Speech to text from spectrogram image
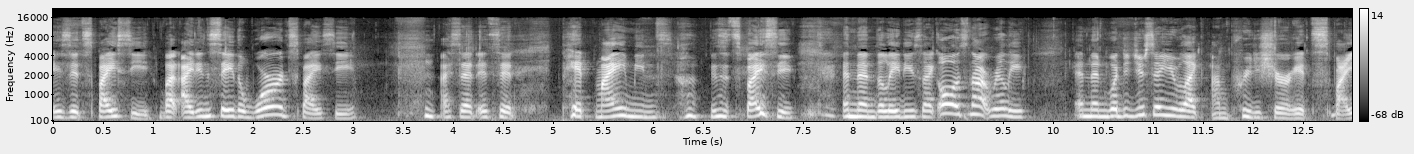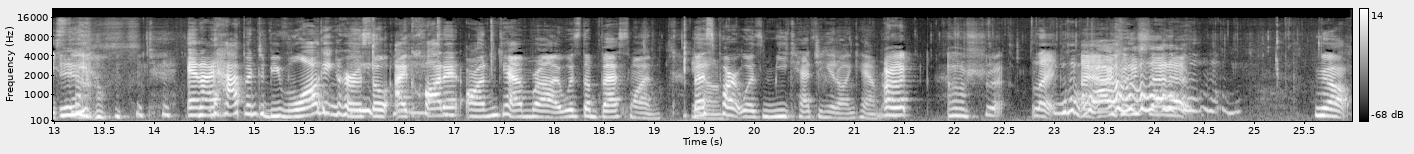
is it spicy? But I didn't say the word spicy. I said, is it pit mai means is it spicy? And then the lady's like, oh, it's not really. And then what did you say? You were like, I'm pretty sure it's spicy. and I happened to be vlogging her, so I caught it on camera. It was the best one. Best Yeah. part was me catching it on camera. Like, oh shit. Like I actually said it. Yeah.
